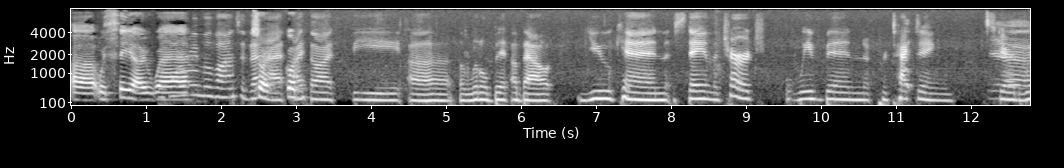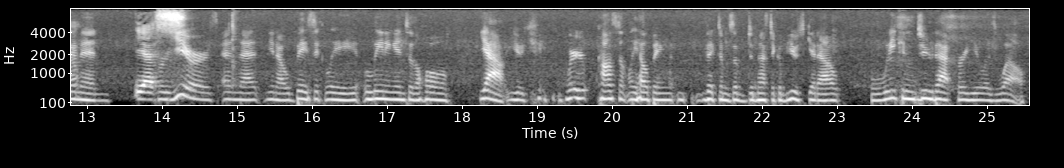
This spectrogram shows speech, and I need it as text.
uh, with Theo, where Before we move on to that, Sorry, go on. I thought the uh, the little bit about you can stay in the church. We've been protecting scared Yeah. women yes, for years, and that you know basically leaning into the whole. Yeah, you, we're constantly helping victims of domestic abuse get out. We can do that for you as well.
